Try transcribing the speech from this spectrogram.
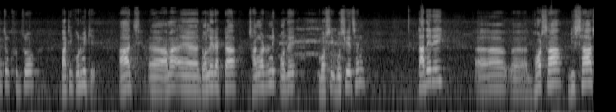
একজন ক্ষুদ্র পার্টি কর্মীকে আজ আমার দলের একটা সাংগঠনিক পদে বসে, বসিয়েছেন। তাদের এই ভরসা, বিশ্বাস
